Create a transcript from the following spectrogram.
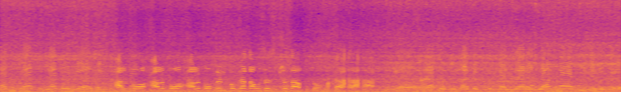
Ja, to wiesz. jak- Albo, albo, albo bym pogadał ze sprzedawcą. Nie, ja to najpierw kurwa zjarał blanka, a później dopiero.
